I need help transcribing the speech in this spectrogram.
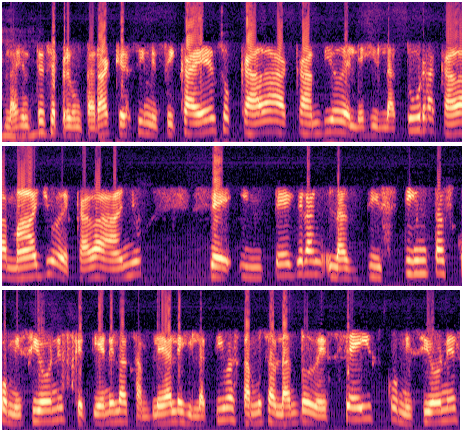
La gente se preguntará qué significa eso. Cada cambio de legislatura, cada mayo de cada año, se integran las distintas comisiones que tiene la Asamblea Legislativa. Estamos hablando de seis comisiones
